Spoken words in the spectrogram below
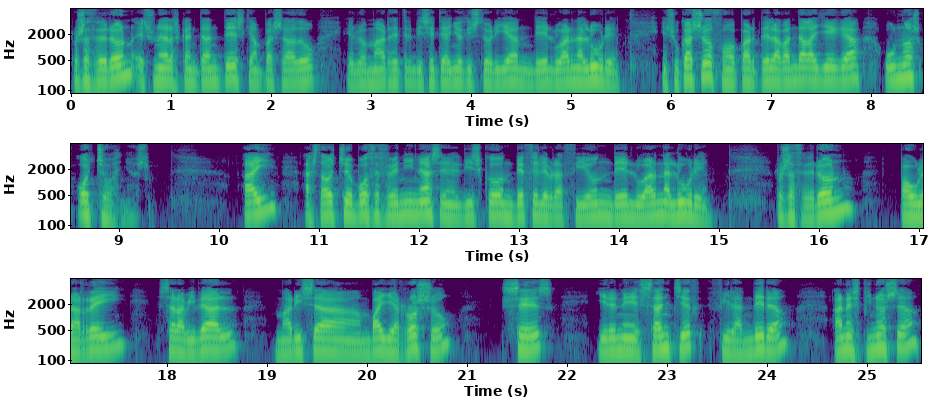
Rosa Cedrón es una de las cantantes que han pasado en los más de 37 años de historia de Luarna Lubre. En su caso, formó parte de la banda gallega unos ocho años. Hay hasta ocho voces femeninas en el disco de celebración de Luarna Lubre. Rosa Cedrón, Paula Rey, Sara Vidal, Marisa Valle Rosso, SES, Irene Sánchez, Filandera, Ana Espinosa,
